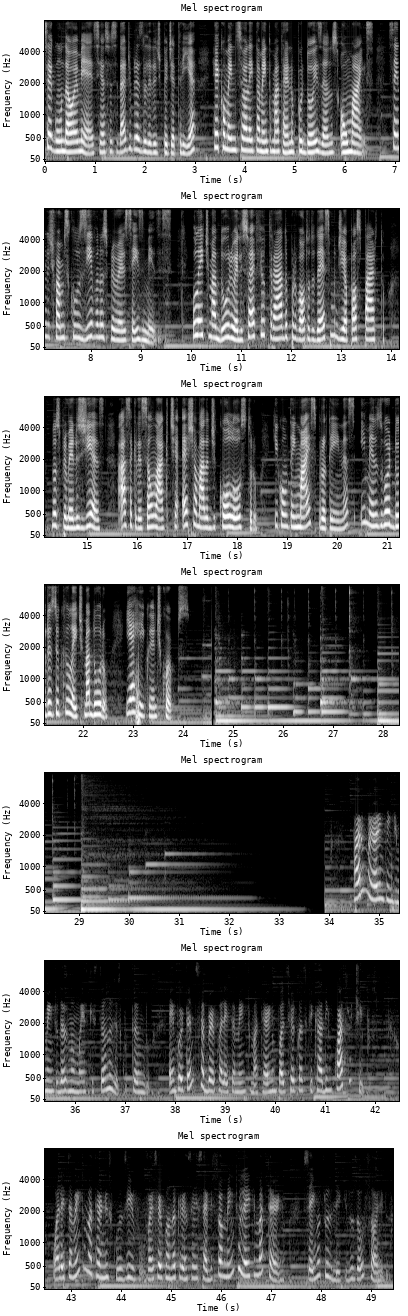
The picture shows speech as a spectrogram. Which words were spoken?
Segundo a OMS a Sociedade Brasileira de Pediatria, recomenda seu aleitamento materno por dois anos ou mais, sendo de forma exclusiva nos primeiros seis meses. O leite maduro ele só é filtrado por volta do décimo dia pós-parto. Nos primeiros dias, a secreção láctea é chamada de colostro, que contém mais proteínas e menos gorduras do que o leite maduro e é rico em anticorpos. Para o maior entendimento das mamães que estão nos escutando, é importante saber que o aleitamento materno pode ser classificado em quatro tipos. O aleitamento materno exclusivo vai ser quando a criança recebe somente o leite materno, sem outros líquidos ou sólidos.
